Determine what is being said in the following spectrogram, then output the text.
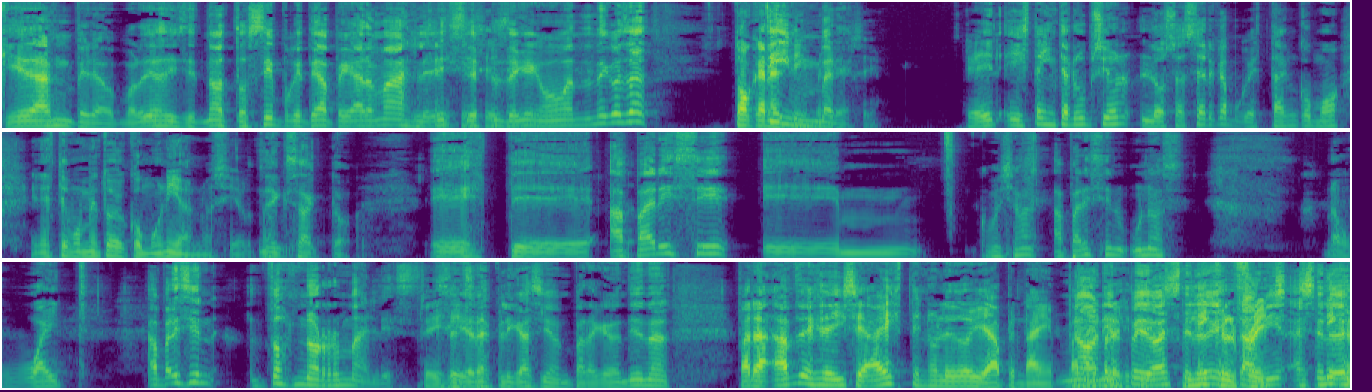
quedan, pero por Dios dice, no, tosé porque te va a pegar más, le Sí, dice, sí, no sé qué, como un montón de cosas. Tocan el Timbre. Que Esta interrupción los acerca porque están como en este momento de comunión, ¿no es cierto? Exacto. Este, aparece, eh, ¿cómo se llama? Aparecen unos, No, white. aparecen dos normales, Sí, sería sí. la explicación, para que lo entiendan. Para Abdes le dice, a este no le doy Appenheim. No, ni en pedo, a este le doy esta, a este le doy-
